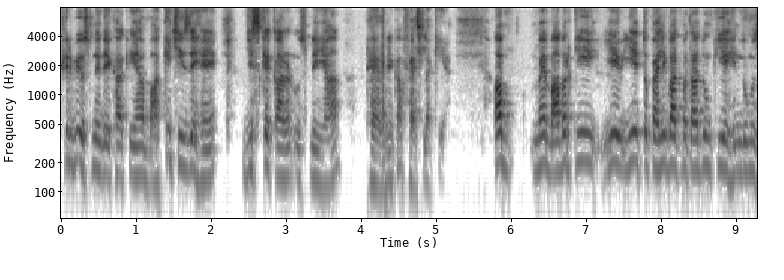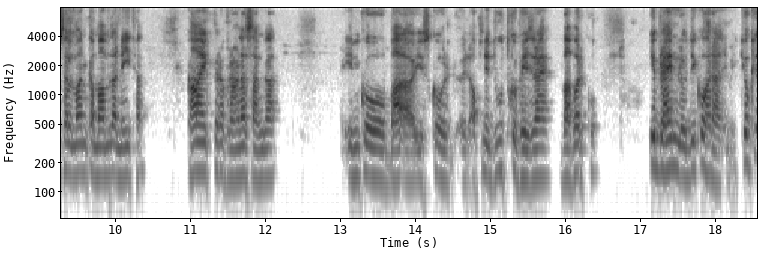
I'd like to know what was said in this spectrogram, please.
फिर भी उसने देखा कि यहाँ बाकी चीज़ें हैं जिसके कारण उसने यहाँ ठहरने का फैसला किया। अब मैं बाबर की ये ये तो पहली बात बता दूँ कि ये हिंदू मुसलमान का मामला नहीं था। कहाँ एक तरफ़ राणा सांगा इनको इसको अपने दूत को भेज रहा है बाबर को, इब्राहिम लोदी को हराने में। क्योंकि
